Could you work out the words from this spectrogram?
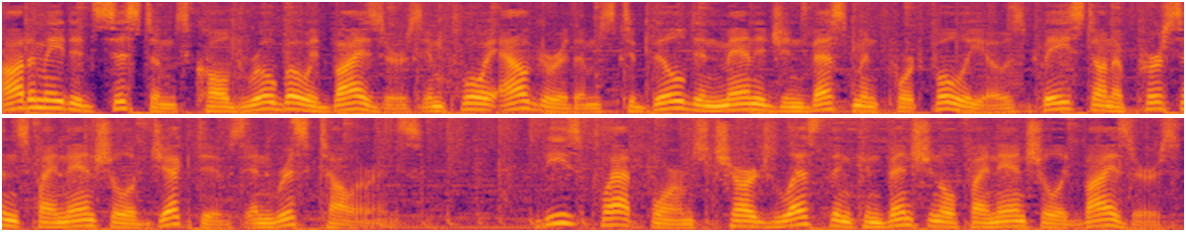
Automated systems called robo-advisors employ algorithms to build and manage investment portfolios based on a person's financial objectives and risk tolerance. These platforms charge less than conventional financial advisors,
